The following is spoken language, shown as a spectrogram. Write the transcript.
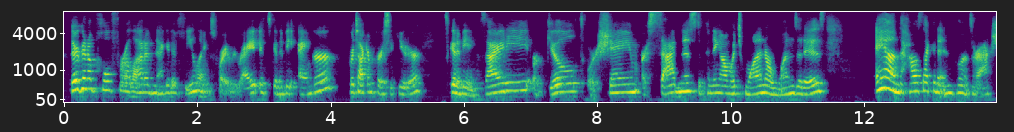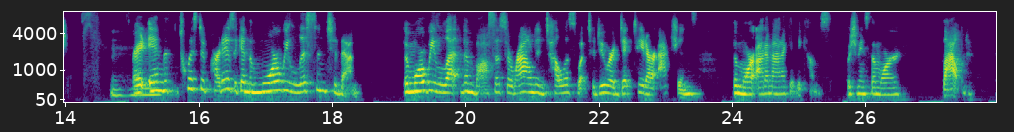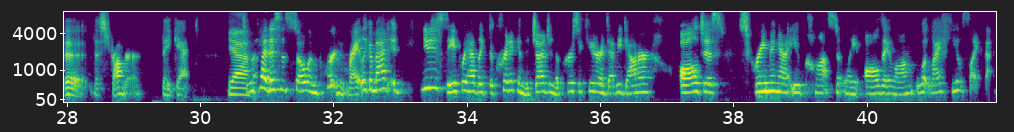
they're going to pull for a lot of negative feelings for you, right? It's going to be anger, if we're talking persecutor. It's going to be anxiety or guilt or shame or sadness, depending on which one or ones it is. And how's that going to influence our actions? Mm-hmm. Right. And the twisted part is, again, the more we listen to them, the more we let them boss us around and tell us what to do or dictate our actions, the more automatic it becomes, which means the more loud, the the stronger they get. Yeah. So that's why this is so important, right? Like imagine it, you just see if we had like the critic and the judge and the persecutor and Debbie Downer all just screaming at you constantly all day long, what life feels like then.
